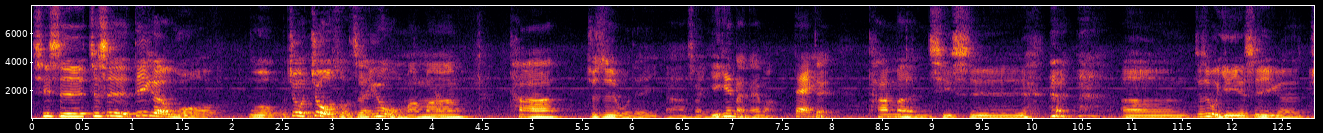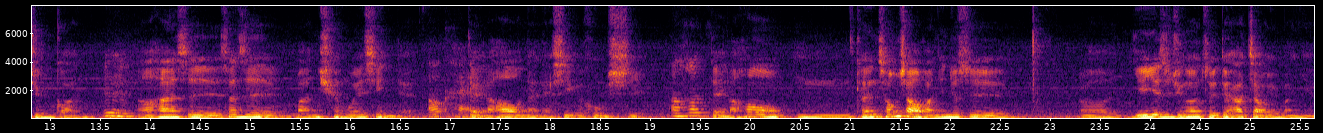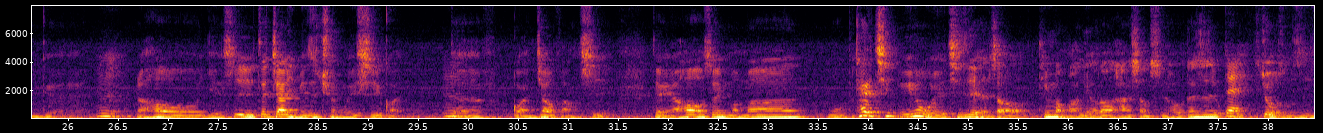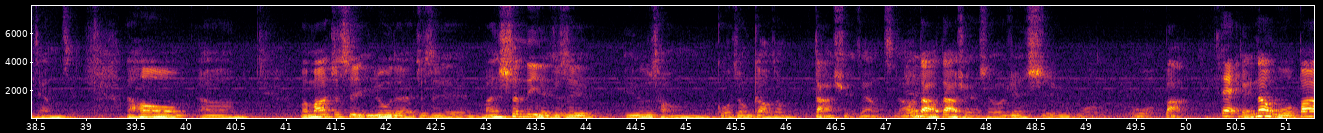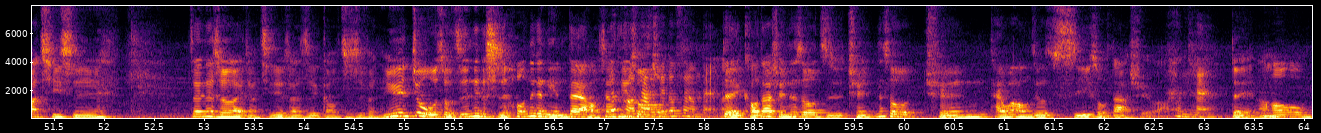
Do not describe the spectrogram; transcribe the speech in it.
其实就是第一个我，我就就我所知，因为我妈妈她就是我的呃算爷爷奶奶嘛，对对，他们其实，嗯、就是我爷爷是一个军官，嗯。然后他是算是蛮权威性的，，OK，对，然后奶奶是一个护士，然后对，然后嗯，可能从小环境就是，呃，爷爷是军官，所以对他教育蛮严格的，嗯。然后也是在家里面是权威式管的嗯。管教方式，对，然后所以妈妈我不太清，因为我也其实也很少听妈妈聊到她小时候，但是对。就我所知是这样子，然后嗯，妈妈就是一路的，就是蛮顺利的，就是一路从国中、高中、大学这样子，然后嗯。到大学的时候认识我我爸，对。对，那我爸其实，在那时候来讲，其实也算是高知识分子，因为就我所知，那个时候那个年代好像听说，考大学都非常难嘛对，考大学那时候只全那时候全台湾好像只有十一所大学吧，很难，对，然后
